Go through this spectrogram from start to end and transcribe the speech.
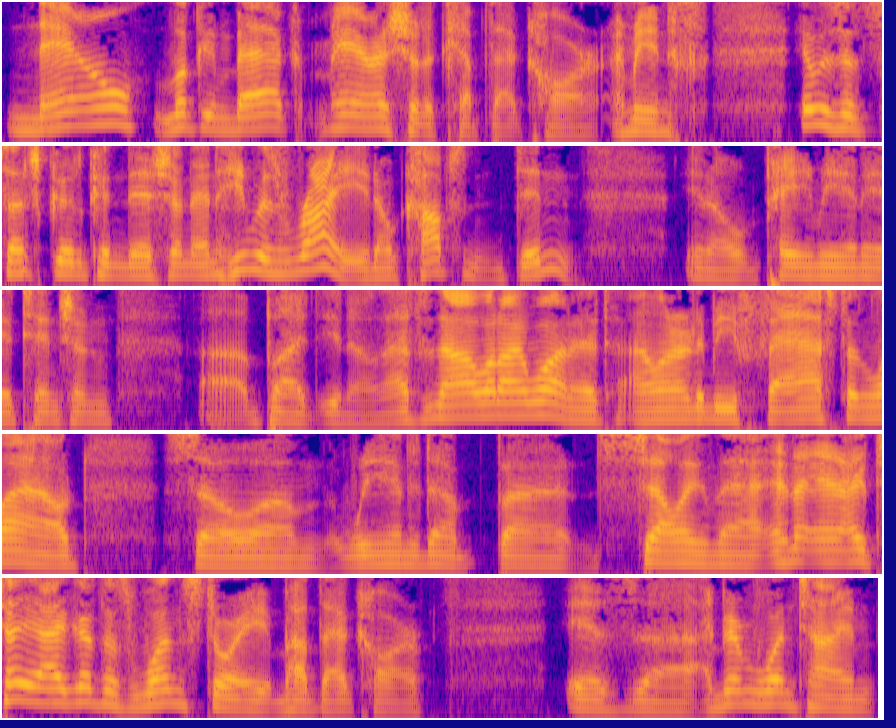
now looking back, man, I should have kept that car. I mean, it was in such good condition and he was right. You know, cops didn't, you know, pay me any attention. Uh, but you know, that's not what I wanted. I wanted to be fast and loud. So um, we ended up uh, selling that, and and I tell you, I got this one story about that car. Is uh, I remember one time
